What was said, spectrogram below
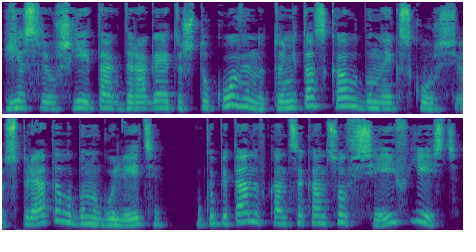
Если уж ей так дорога эта штуковина, то не таскала бы на экскурсию, спрятала бы на гулете. У капитана, в конце концов, сейф есть.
